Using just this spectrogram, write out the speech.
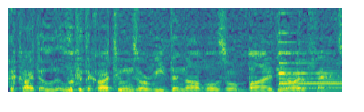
the cart, look at the cartoons or read the novels or buy the artifacts.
